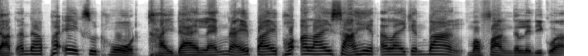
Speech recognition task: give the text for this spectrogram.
จัดอันดับพระเอกสุดโหดใครได้แหลงไหนไป เพราะอะไรสาเหตุอะไรกันบ้าง มาฟังกันเลยดีกว่า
